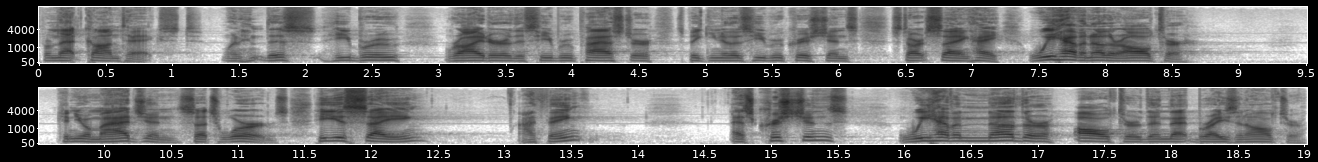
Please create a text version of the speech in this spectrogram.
from that context? When this Hebrew writer, this Hebrew pastor, speaking to those Hebrew Christians, starts saying, Hey, we have another altar. Can you imagine such words? He is saying, I think, as Christians, we have another altar than that brazen altar.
